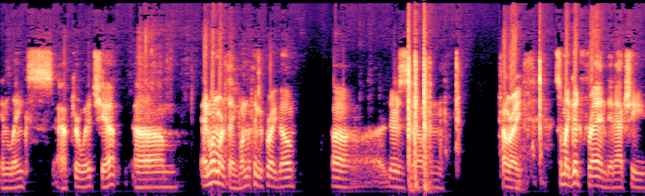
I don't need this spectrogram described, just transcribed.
in links after which, yeah. Um, and one more thing, one more thing before I go. Uh, there's um, all right. So my good friend and actually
